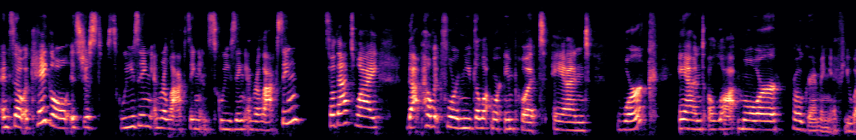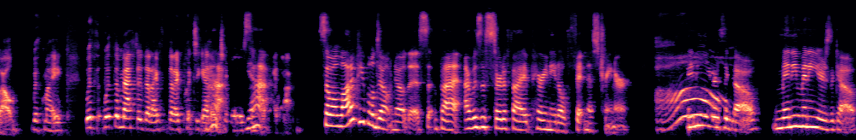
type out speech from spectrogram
And so a Kegel is just squeezing and relaxing and squeezing and relaxing. So that's why that pelvic floor needs a lot more input and work and a lot more programming if you will with my with with the method that i've that i put together yeah, to really yeah. that so a lot of people don't know this but i was a certified perinatal fitness trainer oh. many years oh. ago many many years ago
